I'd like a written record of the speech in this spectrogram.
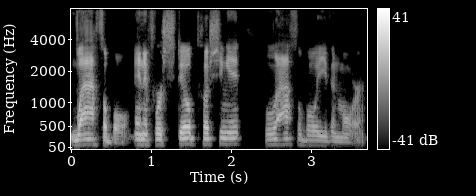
Laughable. And if we're still pushing it, laughable even more.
